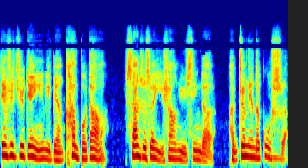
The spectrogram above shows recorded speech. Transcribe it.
电视剧、电影里边看不到三十岁以上女性的很正面的故事，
